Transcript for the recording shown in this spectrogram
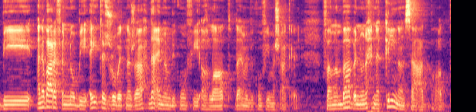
بي... أنا بعرف إنه بأي تجربة نجاح دائما بيكون في أغلاط دائما بيكون في مشاكل. فمن باب إنه نحن كلنا نساعد بعض.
